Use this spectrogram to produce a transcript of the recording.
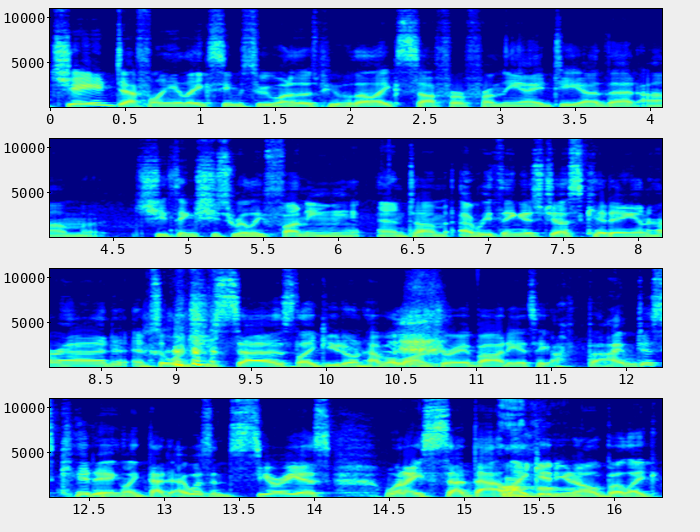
Jade definitely like seems to be one of those people that like suffer from the idea that um she thinks she's really funny and um everything is just kidding in her head. And so when she says like you don't have a lingerie body, it's like "Ah, but I'm just kidding. Like that I wasn't serious when I said that. Like it, you know, but like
